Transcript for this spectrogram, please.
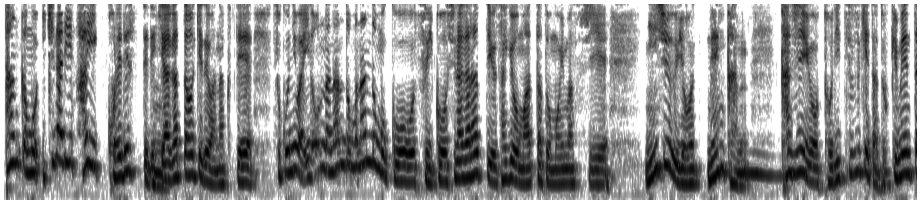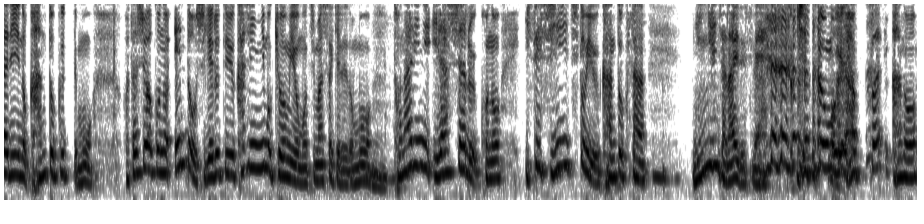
短歌もいきなり「はいこれです」って出来上がったわけではなくて、そこにはいろんな何度も何度もこう遂行しながらっていう作業もあったと思いますし24年間歌人を撮り続けたドキュメンタリーの監督ってもう私はこの遠藤茂という歌人にも興味を持ちましたけれども、隣にいらっしゃるこの伊勢真一という監督さん、人間じゃないですね。きっともうやっぱりあの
